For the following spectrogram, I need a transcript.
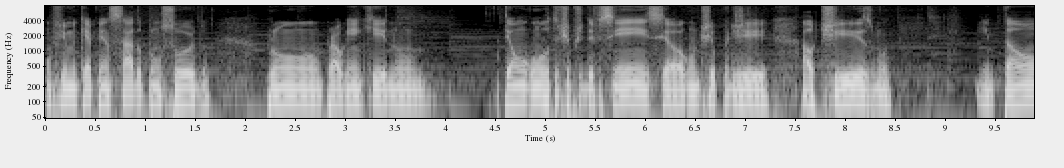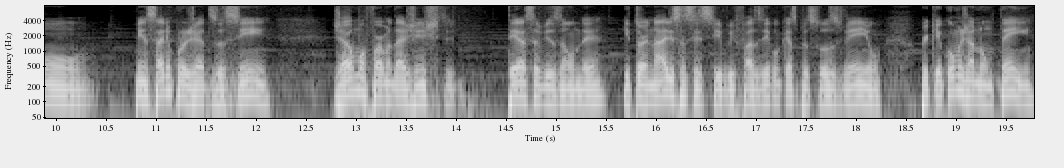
um filme que é pensado por um surdo, para um, alguém que não tem algum outro tipo de deficiência, algum tipo de autismo. Então, pensar em projetos assim já é uma forma da gente ter essa visão, né? E tornar isso acessível e fazer com que as pessoas venham. Porque como já não tem,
